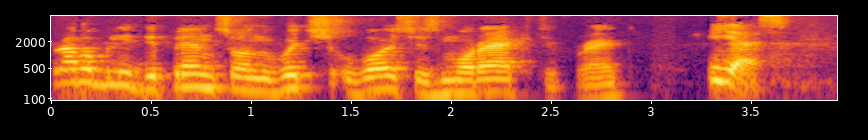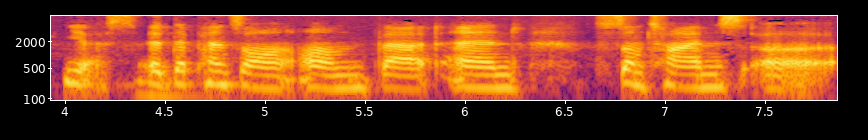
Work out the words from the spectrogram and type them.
probably depends on which voice is more active right? Yes yes. It depends on on that. And sometimes uh,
